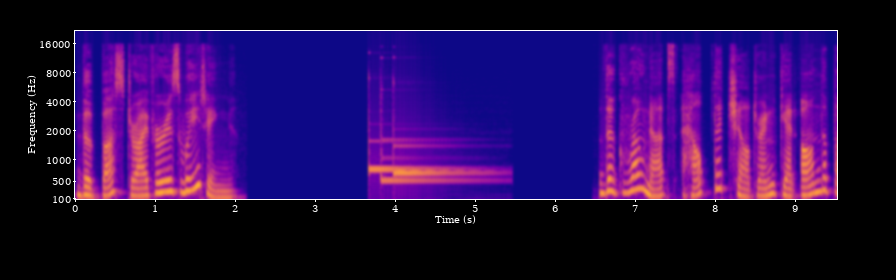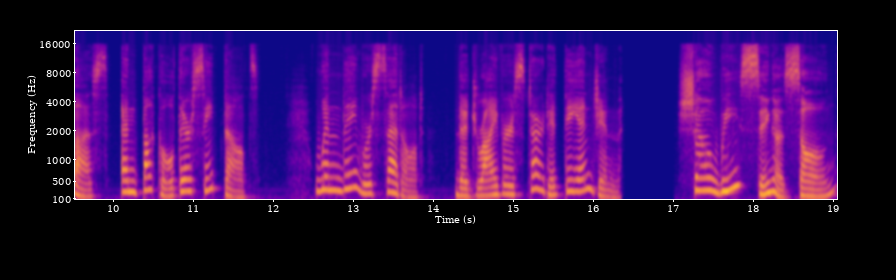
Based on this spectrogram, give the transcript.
The bus driver is waiting. The grown ups helped the children get on the bus and buckle their seat belts. When they were settled, the driver started the engine. Shall we sing a song?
